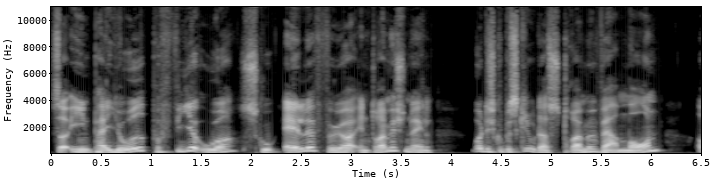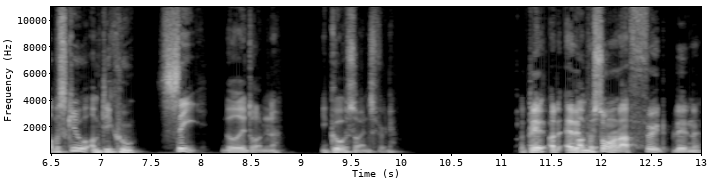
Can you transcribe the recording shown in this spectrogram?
Så i en periode på fire uger skulle alle føre en drømmejournal, hvor de skulle beskrive deres drømme hver morgen, og beskrive, om de kunne se noget i drømmene. I gåsøjne selvfølgelig. Og, det, og er det Om- personer, der er født blinde?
